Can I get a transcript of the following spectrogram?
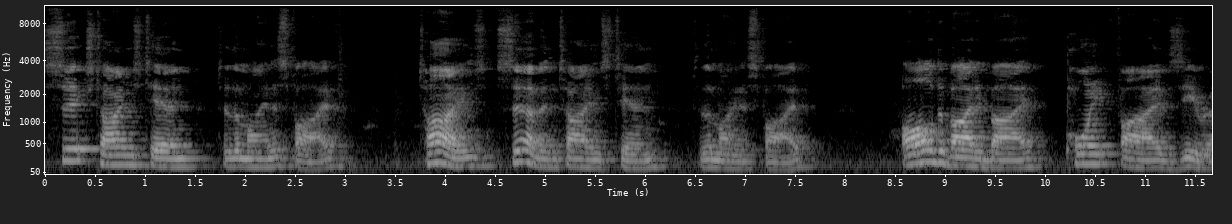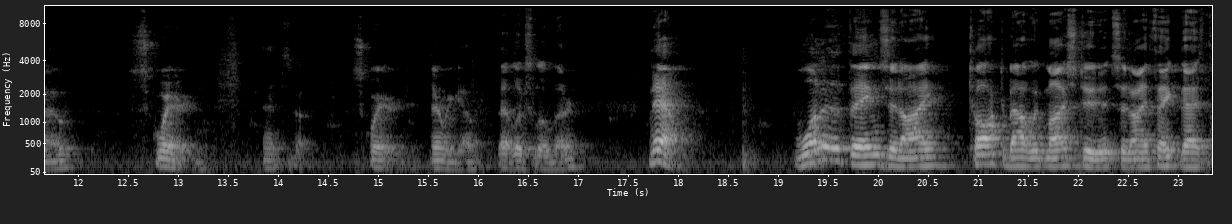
6 times 10 to the minus 5 times 7 times 10 to the minus 5, all divided by 0.50 squared. That's squared. There we go. That looks a little better. Now, one of the things that I talked about with my students, and I think that,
